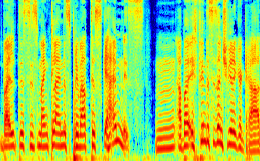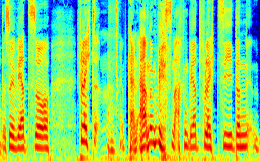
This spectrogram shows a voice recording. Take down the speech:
weil das ist mein kleines privates Geheimnis. Hm, aber ich finde, es ist ein schwieriger Grad. Also ich werde so vielleicht, keine Ahnung, wie ich es machen werde, vielleicht sie dann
